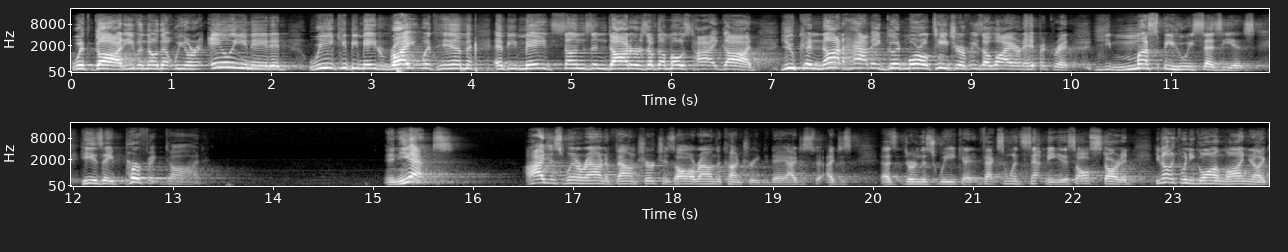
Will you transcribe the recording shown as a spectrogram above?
with God, even though that we are alienated, we can be made right with Him and be made sons and daughters of the Most High God. You cannot have a good moral teacher if he's a liar and a hypocrite. He must be who he says he is. He is a perfect God. And yet, I just went around and found churches all around the country today. I just, I just, as during this week, in fact, someone sent me, this all started. You know, like when you go online, you're like,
